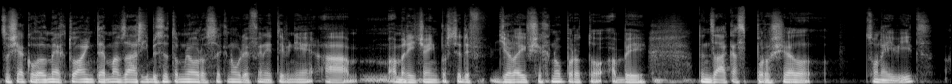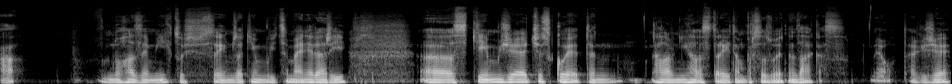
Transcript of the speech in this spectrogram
což je jako velmi aktuální téma. V září by se to mělo rozseknout definitivně a američani prostě dělají všechno pro to, aby ten zákaz prošel co nejvíc a v mnoha zemích, což se jim zatím víceméně daří, eh, s tím, že Česko je ten hlavní hlas, který tam prosazuje ten zákaz. Jo, takže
